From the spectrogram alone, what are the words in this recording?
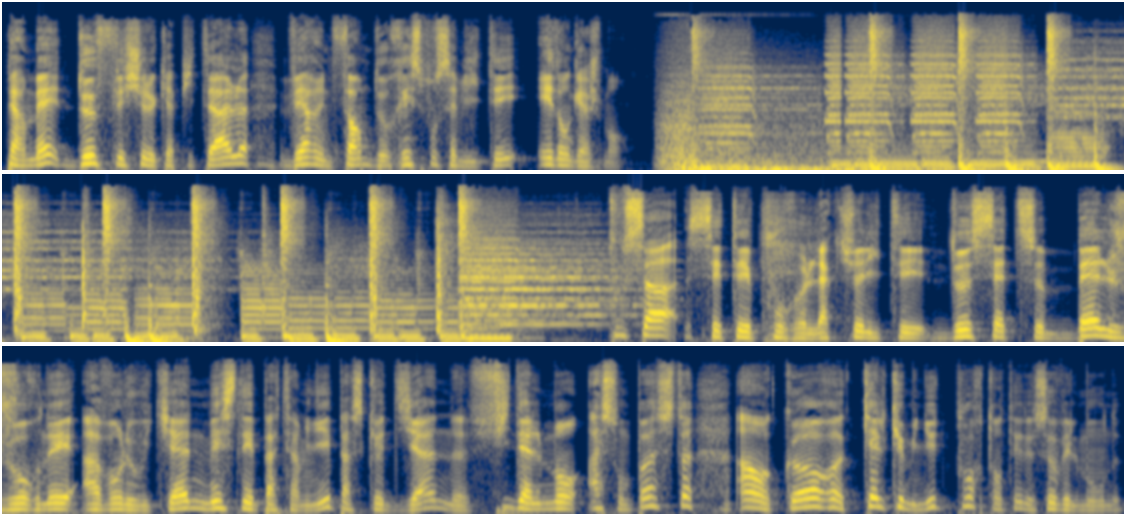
permet de flécher le capital vers une forme de responsabilité et d'engagement. ça, c'était pour l'actualité de cette belle journée avant le week-end, mais ce n'est pas terminé parce que Diane, fidèlement à son poste, a encore quelques minutes pour tenter de sauver le monde.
